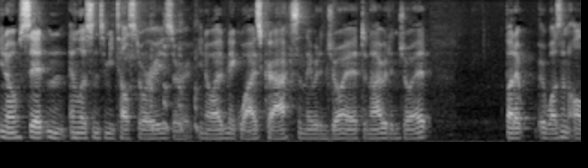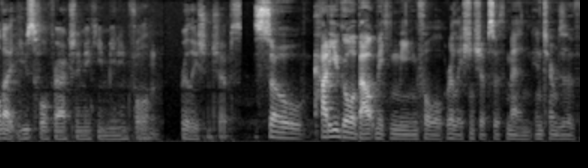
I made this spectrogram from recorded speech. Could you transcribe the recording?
you know sit and and listen to me tell stories, or you know I'd make wisecracks and they would enjoy it and I would enjoy it, but it it wasn't all that useful for actually making meaningful mm-hmm. relationships. So, how do you go about making meaningful relationships with men in terms of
